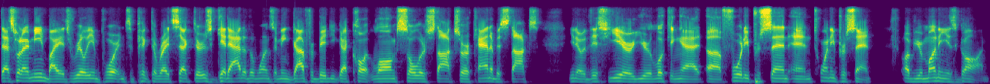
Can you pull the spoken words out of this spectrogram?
that's what I mean by it's really important to pick the right sectors, get out of the ones. I mean, God forbid you got caught long solar stocks or cannabis stocks. you know, this year you're looking at uh, 40% and 20% of your money is gone.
